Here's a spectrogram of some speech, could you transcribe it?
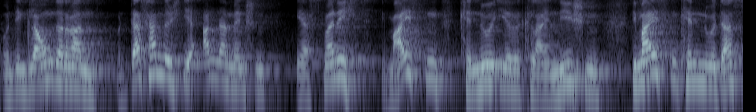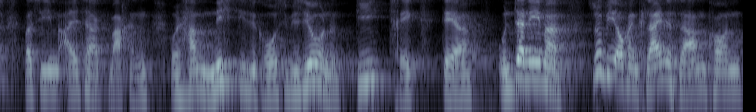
und den Glauben daran. Und das haben durch die anderen Menschen erstmal nicht. Die meisten kennen nur ihre kleinen Nischen. Die meisten kennen nur das, was sie im Alltag machen und haben nicht diese große Vision. Und die trägt der Unternehmer. So wie auch ein kleines Samenkorn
